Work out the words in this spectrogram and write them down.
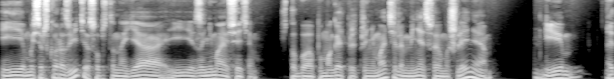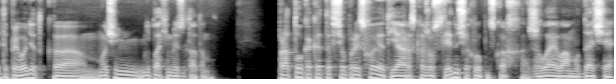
И мастерское развитие, собственно, я и занимаюсь этим, чтобы помогать предпринимателям менять свое мышление и это приводит к очень неплохим результатам. Про то, как это все происходит, я расскажу в следующих выпусках. Желаю вам удачи,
